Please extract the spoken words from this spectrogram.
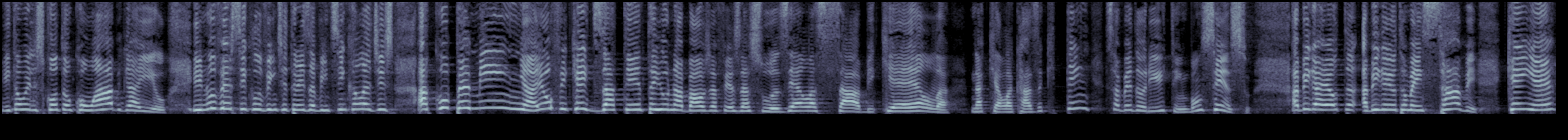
Então eles contam com Abigail. E no versículo 23 a 25 ela diz: A culpa é minha, eu fiquei desatenta e o Nabal já fez as suas. E ela sabe que é ela naquela casa que tem sabedoria e tem bom senso. Abigail, Abigail também sabe quem é,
